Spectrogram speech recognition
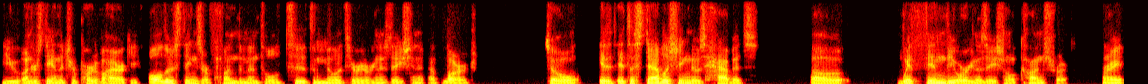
you understand that you're part of a hierarchy. All those things are fundamental to the military organization at large. So it, it's establishing those habits uh, within the organizational construct, right?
